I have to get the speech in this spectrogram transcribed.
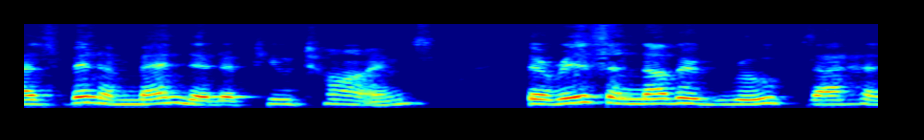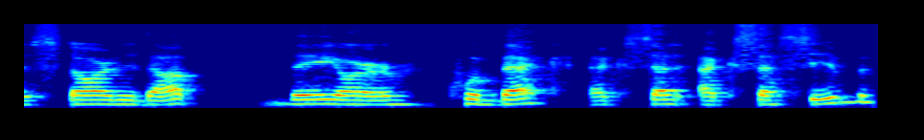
has been amended a few times. There is another group that has started up. They are Quebec Accessible,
